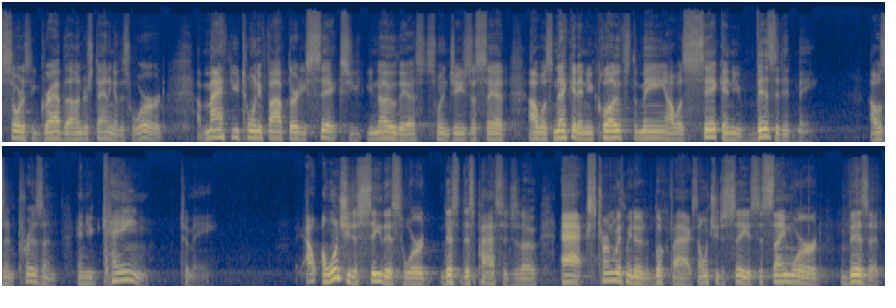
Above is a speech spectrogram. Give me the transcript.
sort of grab the understanding of this word. Uh, Matthew 25, 36, you, you know this. It's when Jesus said, I was naked and you clothed me. I was sick and you visited me. I was in prison and you came to me. I, I want you to see this word, this, this passage though. Acts. Turn with me to the book of Acts. I want you to see it's the same word, visit.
